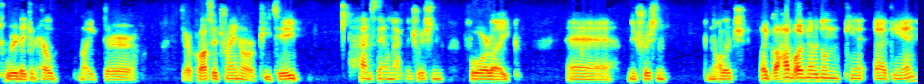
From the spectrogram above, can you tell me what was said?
to where they can help like their their CrossFit trainer or PT, hands down Mac Nutrition for like uh nutrition knowledge. Like I have, I've never done P, uh, PN,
